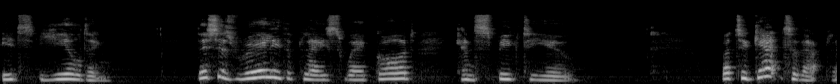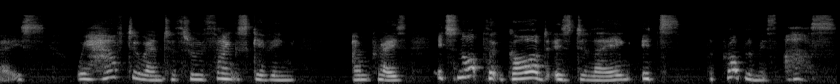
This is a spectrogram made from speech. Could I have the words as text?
it's yielding. This is really the place where God can speak to you. But to get to that place, we have to enter through thanksgiving and praise. It's not that God is delaying, it's the problem is us.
